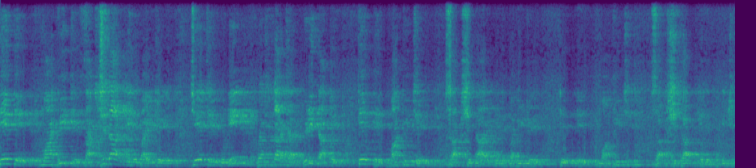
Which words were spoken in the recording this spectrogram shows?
ते ते माफीचे साक्षीदार केले पाहिजे. जे जे कोणी भ्रष्टाचार पीडित आहे ते ते माफीचे साक्षीदार केले पाहिजे. ते ते माफीचे साक्षीदार केले पाहिजे.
